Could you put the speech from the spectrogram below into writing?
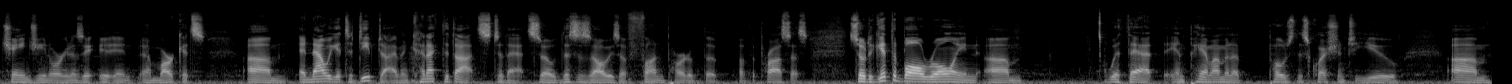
changing organization uh, markets. Um, and now we get to deep dive and connect the dots to that. So this is always a fun part of the of the process. So to get the ball rolling um, with that, and Pam, I'm going to pose this question to you. Um,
